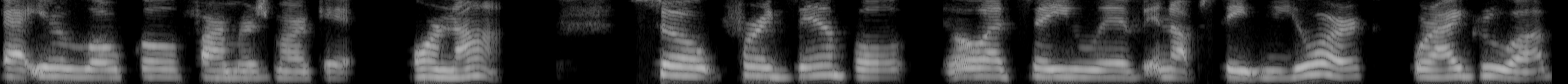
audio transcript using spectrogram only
at your local farmer's market or not. So, for example, let's say you live in upstate New York, where I grew up,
